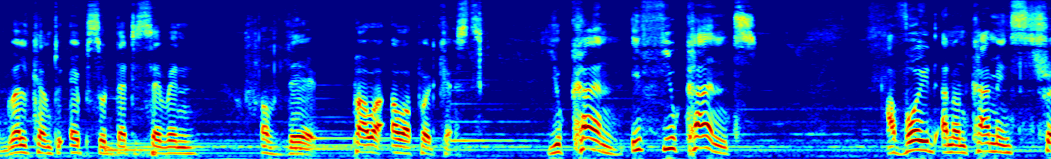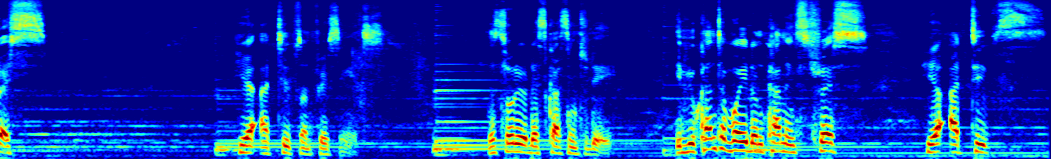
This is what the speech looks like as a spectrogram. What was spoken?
and welcome to episode 37 of the Power Hour podcast. You can, if you can't, avoid an oncoming stress. Here are tips on facing it. That's what we're discussing today. If you can't avoid oncoming stress, here are tips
